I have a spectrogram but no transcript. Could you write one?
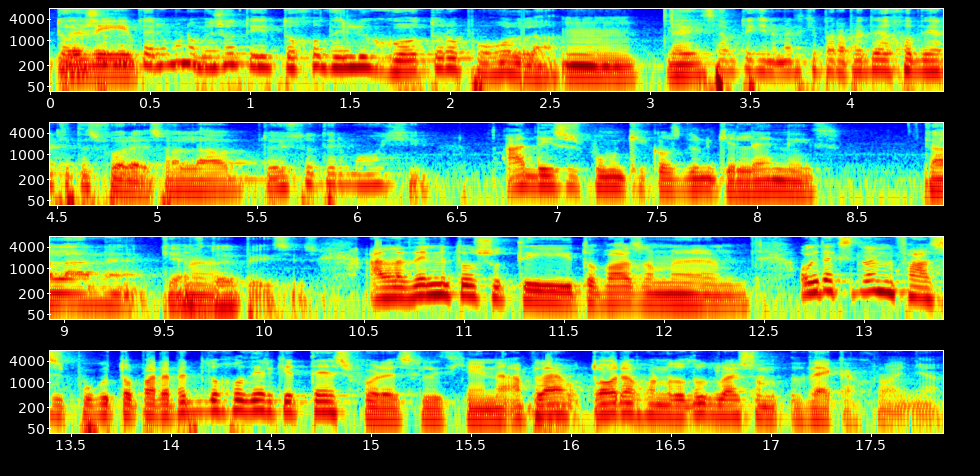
Δηλαδή- δηλαδή... ισοτέρημο νομίζω ότι το έχω δει λιγότερο από όλα. Mm. Δηλαδή, Σαββατογεννημένα και παραπέντε έχω δει αρκετές φορές, αλλά το ισοτέρημο όχι. Άντε, ίσως πούμε και Κωνσταντίνου και Ελένη. Καλά, ναι, και Ναι. αυτό επίσης. Αλλά δεν είναι τόσο ότι το βάζαμε. Όχι, εντάξει, ήταν φάσεις που το παραπέντε το έχω δει αρκετές φορές, αλήθεια είναι. Απλά τώρα έχω να το δω τουλάχιστον 10 χρόνια.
